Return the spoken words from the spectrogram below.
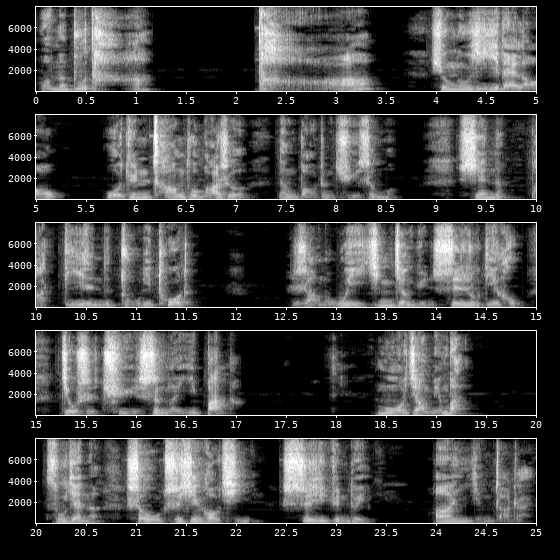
我们不打？打？匈奴以逸待劳，我军长途跋涉，能保证取胜吗？先呢把敌人的主力拖着，让那卫青将军深入敌后，就是取胜了一半呐。末将明白。苏建呢手持信号旗。示意军队安营扎寨。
